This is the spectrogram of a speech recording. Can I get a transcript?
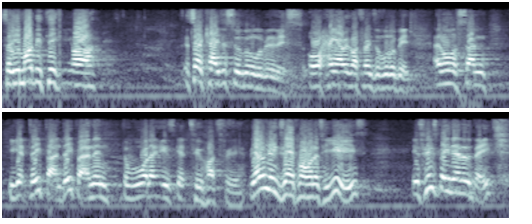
So you might be thinking, oh, it's okay just to do a little bit of this, or hang out with my friends a little bit, and all of a sudden you get deeper and deeper, and then the water is get too hot for you. The other example I wanted to use is who's been down to the beach,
